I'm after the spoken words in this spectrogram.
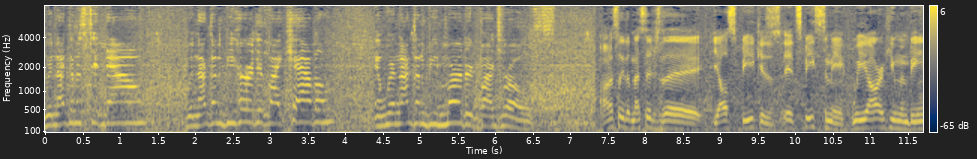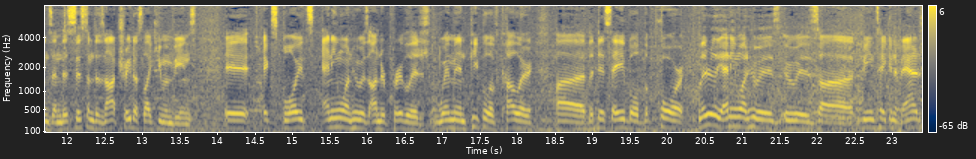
We're not going to sit down. We're not going to be herded like cattle. And we're not going to be murdered by droves. Honestly, the message that y'all speak is it speaks to me. We are human beings, and this system does not treat us like human beings. It exploits anyone who is underprivileged, women, people of color, uh, the disabled, the poor. Literally anyone who is who is uh, being taken advantage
